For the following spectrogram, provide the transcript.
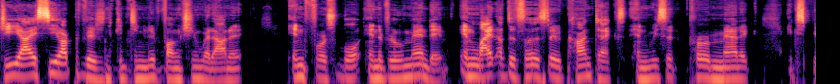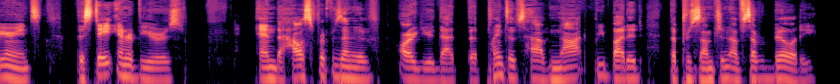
GICR provisions continue to function without an enforceable individual mandate. In light of this legislative context and recent programmatic experience, the state intervenors and the House of Representatives argued that the plaintiffs have not rebutted the presumption of severability.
